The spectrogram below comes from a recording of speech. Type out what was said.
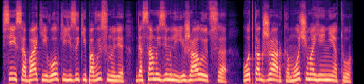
Все и собаки, и волки языки повысунули до самой земли и жалуются. Вот как жарко, мочи моей нету.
